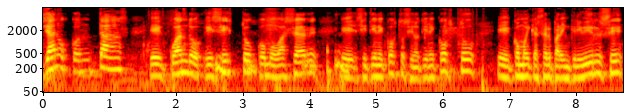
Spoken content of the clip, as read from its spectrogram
Ya nos contás eh, cuándo es esto, cómo va a ser, eh, si tiene costo, si no tiene costo, eh, cómo hay que hacer para inscribirse.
